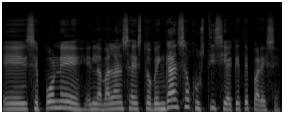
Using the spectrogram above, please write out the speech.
se pone en la balanza esto, venganza o justicia? ¿Qué te parece?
